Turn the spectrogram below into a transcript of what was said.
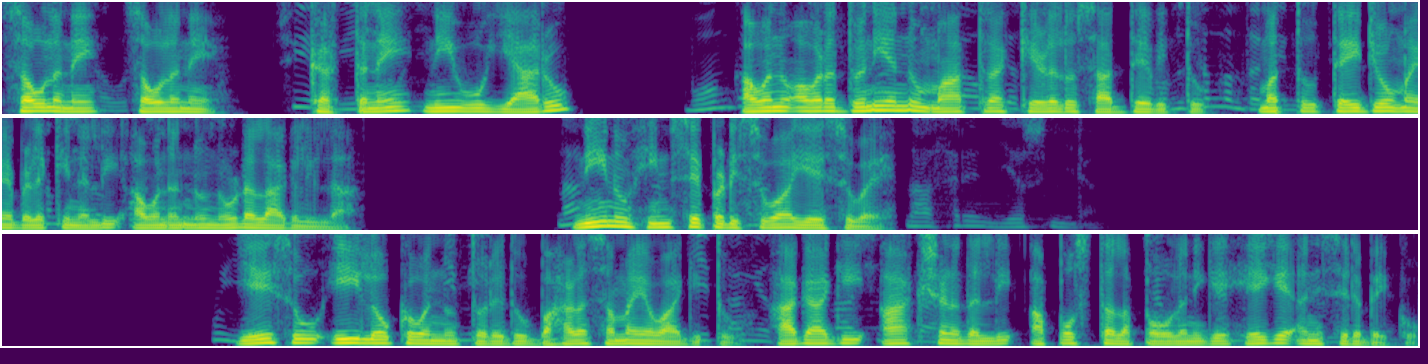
ಸೌಲನೆ ಸೌಲನೆ ಕರ್ತನೆ ನೀವು ಯಾರು ಅವನು ಅವರ ಧ್ವನಿಯನ್ನು ಮಾತ್ರ ಕೇಳಲು ಸಾಧ್ಯವಿತ್ತು ಮತ್ತು ತೇಜೋಮಯ ಬೆಳಕಿನಲ್ಲಿ ಅವನನ್ನು ನೋಡಲಾಗಲಿಲ್ಲ ನೀನು ಹಿಂಸೆಪಡಿಸುವ ಯೇಸುವೆ ಯೇಸು ಈ ಲೋಕವನ್ನು ತೊರೆದು ಬಹಳ ಸಮಯವಾಗಿತ್ತು ಹಾಗಾಗಿ ಆ ಕ್ಷಣದಲ್ಲಿ ಅಪೋಸ್ತಲ ಪೌಲನಿಗೆ ಹೇಗೆ ಅನಿಸಿರಬೇಕು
